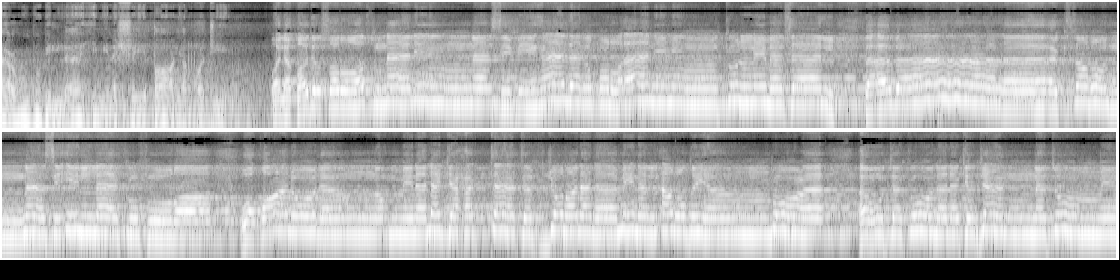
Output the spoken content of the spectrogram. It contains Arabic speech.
أعوذ بالله من الشيطان الرجيم. ولقد صرفنا للناس في هذا القرآن من كل مثال فأبى أكثر الناس إلا كفورا وقالوا لن نؤمن لك حتى تفجر لنا من الأرض ينبوعا أو تكون لك جنة من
